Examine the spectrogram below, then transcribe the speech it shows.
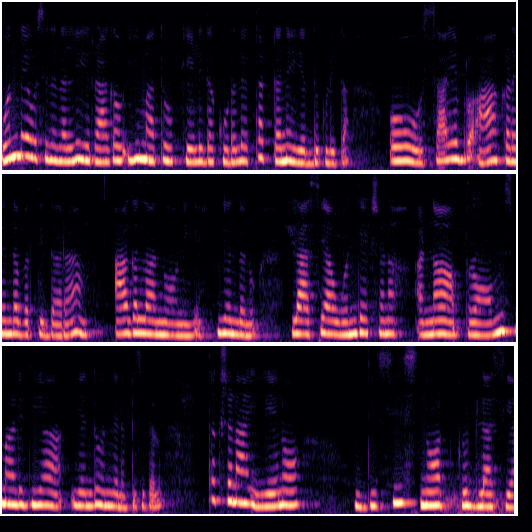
ಒಂದೇ ಉಸಿರಿನಲ್ಲಿ ರಾಘವ್ ಈ ಮಾತು ಕೇಳಿದ ಕೂಡಲೇ ತಟ್ಟನೆ ಎದ್ದು ಕುಳಿತ. ಓ, ಸಾಹೇಬ್ರು ಆ ಕಡೆಯಿಂದ ಬರ್ತಿದ್ದಾರಾ? ಆಗಲ್ಲ ಅನ್ನೋ ಅವನಿಗೆ ಎಂದನು. ಲಾಸ್ಯ, ಒಂದೇ ಕ್ಷಣ, ಅಣ್ಣ, ಪ್ರಾಮಿಸ್ ಮಾಡಿದೀಯಾ ಎಂದು ನೆನಪಿಸಿದಳು. ತಕ್ಷಣ, ಏನೋ this is not good Lasya,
